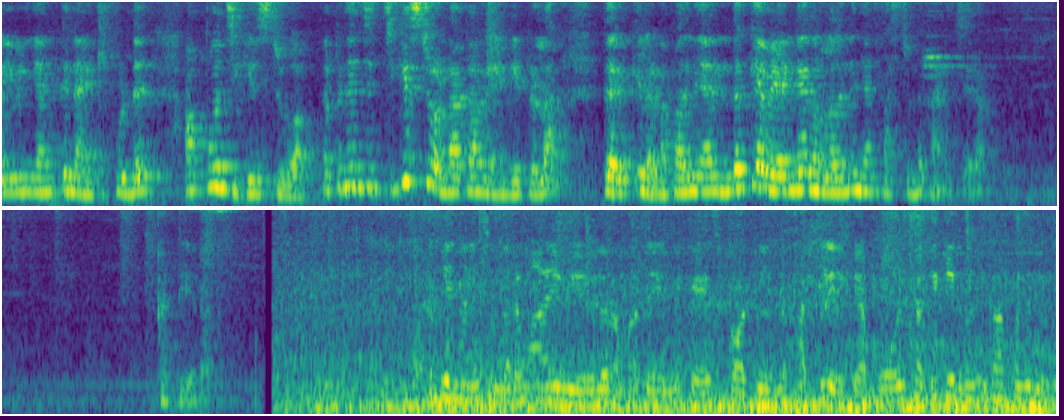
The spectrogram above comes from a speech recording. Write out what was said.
ഈവനിങ് ഞങ്ങൾക്ക് നൈറ്റ് ഫുഡ് അപ്പവും ചിക്കൻ സ്റ്റൂ സ്റ്റൂവാണ് അപ്പം ഞാൻ ചിക്കൻ സ്റ്റൂ ഉണ്ടാക്കാൻ വേണ്ടിയിട്ടുള്ള തിരക്കിലാണ്. അപ്പോൾ അതിന് ഞാൻ എന്തൊക്കെയാണ് വേണ്ടതെന്നുള്ളതിന് ഞാൻ ഫസ്റ്റ് ഒന്ന് കാണിച്ചു തരാം കട്ട് ചെയ്താൽ നല്ല സുന്ദരമായ വ്യൂവിൽ നമ്മൾ ഇന്ന് എസ് ഹോട്ടലിൽ നിന്ന് സദ്യ കഴിക്കാൻ മോൾ സദ്യക്ക് ഇരുന്നൂറ്റി നാൽപ്പത് രൂപ.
